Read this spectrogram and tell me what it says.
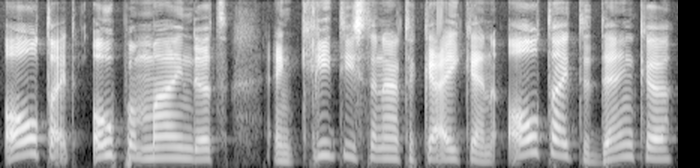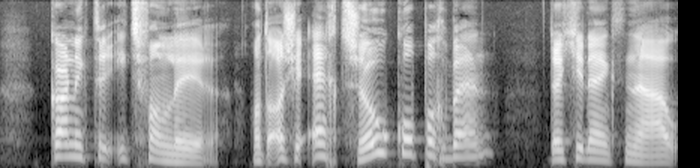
altijd open-minded en kritisch ernaar te kijken en altijd te denken, kan ik er iets van leren? Want als je echt zo koppig bent, dat je denkt, nou,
